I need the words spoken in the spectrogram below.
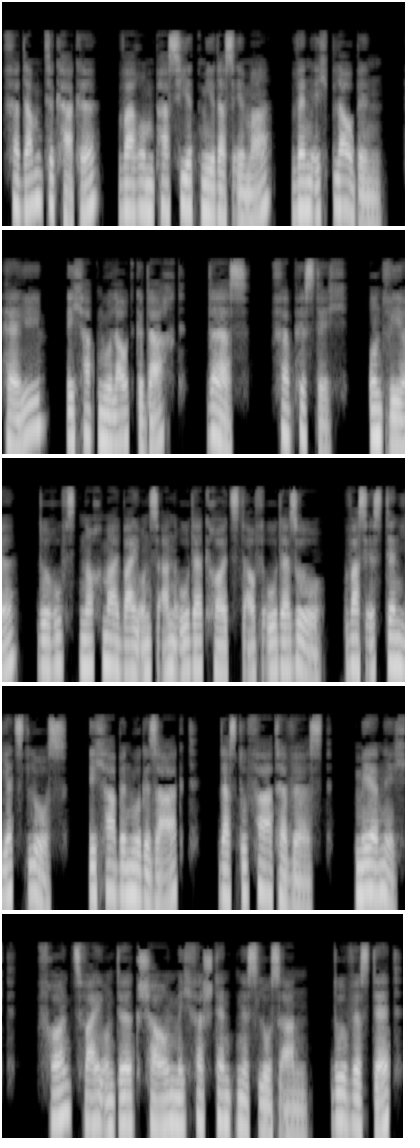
Verdammte Kacke, warum passiert mir das immer, wenn ich blau bin? Hey, ich hab nur laut gedacht, das, verpiss dich. Und wir, du rufst nochmal bei uns an oder kreuzt auf oder so. Was ist denn jetzt los? Ich habe nur gesagt, dass du Vater wirst. Mehr nicht. Freund 2 und Dirk schauen mich verständnislos an. Du wirst dead?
